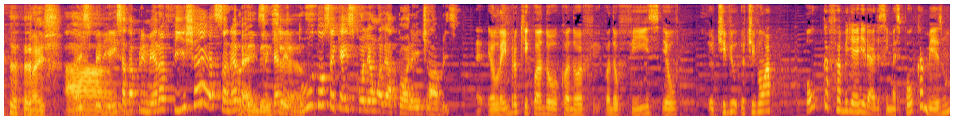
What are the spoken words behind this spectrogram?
Mas. A experiência da primeira ficha é essa, né, velho? Você quer ler é tudo ou você quer escolher um aleatório aí e uma brisa? É, Eu lembro que quando, quando, eu, quando eu fiz, eu, eu, tive, eu tive uma pouca familiaridade, assim, mas pouca mesmo,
